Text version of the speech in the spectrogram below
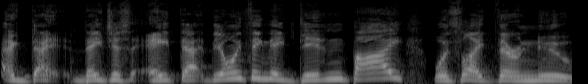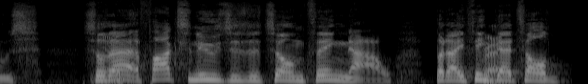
uh, they, just ate that. The only thing they didn't buy was like their news. So that Fox News is its own thing now. But I think Right. that's all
